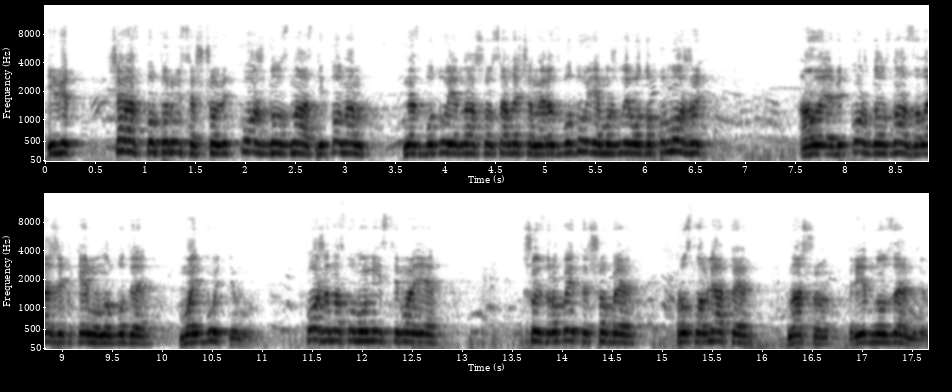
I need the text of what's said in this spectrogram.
І від ще раз повторюся, що від кожного з нас ніхто нам не збудує нашого селища, не розбудує, можливо, допоможуть, але від кожного з нас залежить, яким воно буде в майбутньому. Кожен на своєму місці має щось зробити, щоб прославляти нашу рідну землю.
